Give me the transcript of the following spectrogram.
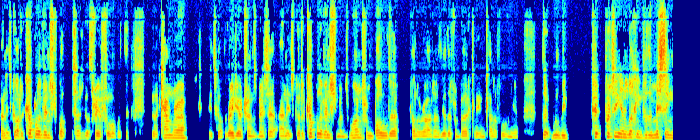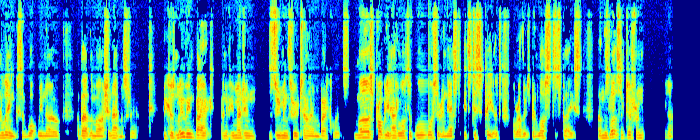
and it's got a couple of instruments. Well, it's actually got three or four, but the, it's got a camera, it's got the radio transmitter, and it's got a couple of instruments. One from Boulder, Colorado, the other from Berkeley in California, that will be p- putting and looking for the missing links of what we know about the Martian atmosphere because moving back, and if you imagine zooming through time backwards, Mars probably had a lot of water in the past. it's disappeared, or rather, it's been lost to space, and there's lots of different you know,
